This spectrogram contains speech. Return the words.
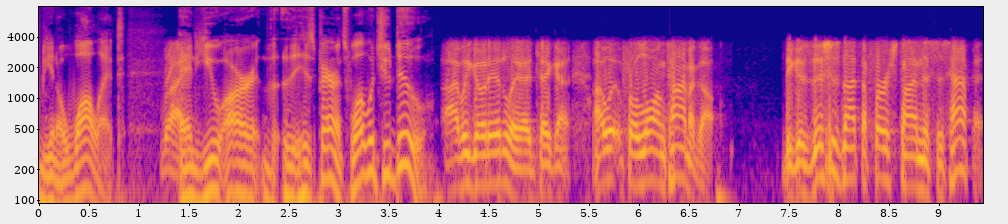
you know wallet, Right. And you are th- his parents. What would you do? I would go to Italy. I'd take a I would for a long time ago, because this is not the first time this has happened.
